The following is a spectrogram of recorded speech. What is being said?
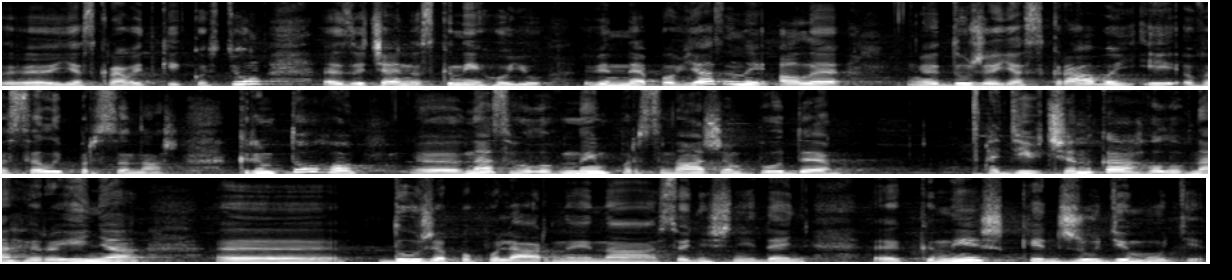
е, яскравий такий костюм. Е, Звичайно, з книгою він не пов'язаний, але е, дуже яскравий і веселий персонаж. Крім того, в нас головним персонажем буде Дівчинка, головна героїня дуже популярної на сьогоднішній день книжки Джуді Муді.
